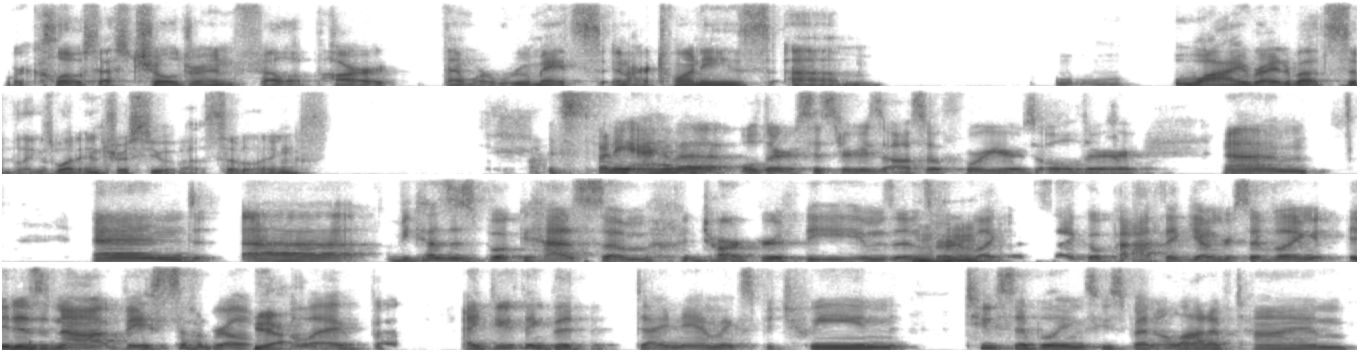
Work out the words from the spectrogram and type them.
were close as children, fell apart, then we're roommates in our twenties. Um, why write about siblings? What interests you about siblings? It's funny. I have an older sister who's also four years older. Um, and uh, because this book has some darker themes and sort mm-hmm. of like a psychopathic younger sibling, it is not based on real yeah. life. But I do think the dynamics between two siblings who spent a lot of time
